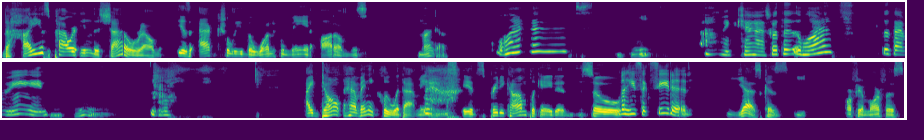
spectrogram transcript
The highest power in the Shadow Realm is actually the one who made Atum's Naga. What? Mhm. Oh my gosh! What the what? Does that mean? Mhm. I don't have any clue what that means. it's pretty complicated. So, But he succeeded. yes, because Ophiomorphos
